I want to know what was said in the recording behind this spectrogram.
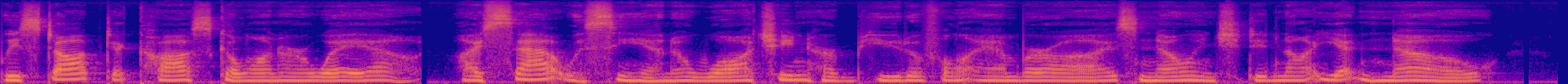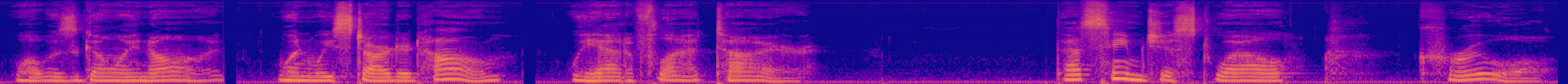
We stopped at Costco on our way out. I sat with Sienna, watching her beautiful amber eyes, knowing she did not yet know what was going on. When we started home, we had a flat tire. That seemed just, well, cruel.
